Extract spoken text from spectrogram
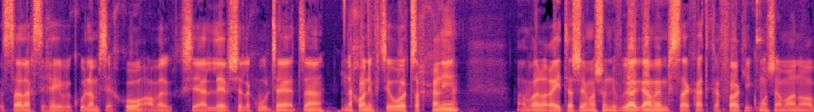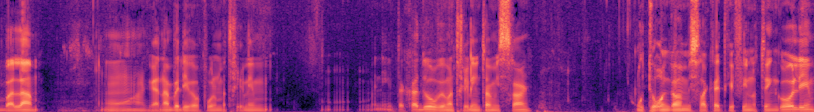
וסאלח שיחק וכולם שיחקו, אבל כשהלב של הקבוצה יצא, נכון נפצעו עוד שחקנים, אבל ראית שמשהו נפגע גם במשחק ההתקפה, כי כמו שאמרנו, הבלם, ההגנה בליברפול מתחילים, מניעים את הכדור ומתחילים את המשחק. הוא תורם גם במשחק ההתקפי, נותן גולים.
